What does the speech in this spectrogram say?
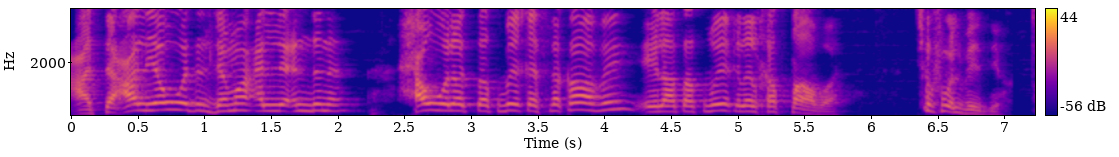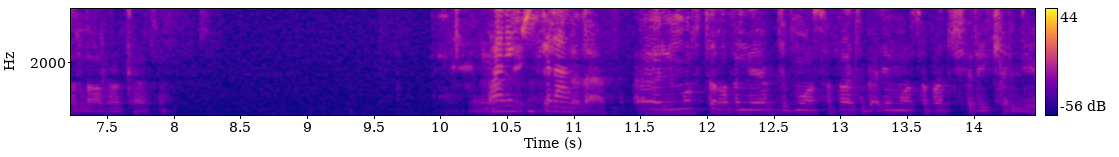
عاد تعال يود الجماعة اللي عندنا. حولوا التطبيق الثقافي إلى تطبيق للخطابة. شوفوا الفيديو. الله وبركاته. وعليكم السلام. المفترض إني أبدأ بمواصفاتي بعدين مواصفات الشريكة اللي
